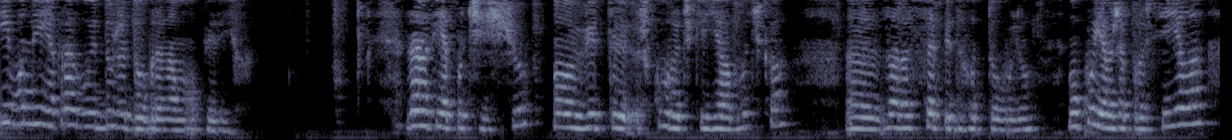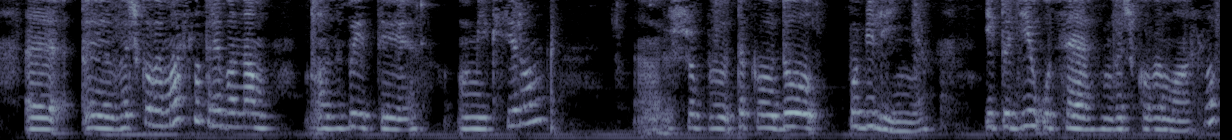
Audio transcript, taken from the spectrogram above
і вони якраз будуть дуже добре нам у пиріг. Зараз я почищу від е, шкурочки яблучка. Е, Зараз все підготовлю. Муку я вже просіяла. Е, Вершкове масло треба нам збити міксером, щоб тако до побіління. І тоді у це вершкове масло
